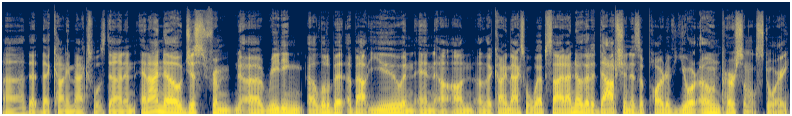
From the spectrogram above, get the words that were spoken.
Uh, that that Connie Maxwell's done, and and I know just from uh, reading a little bit about you and and uh, on, on the Connie Maxwell website, I know that adoption is a part of your own personal story,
